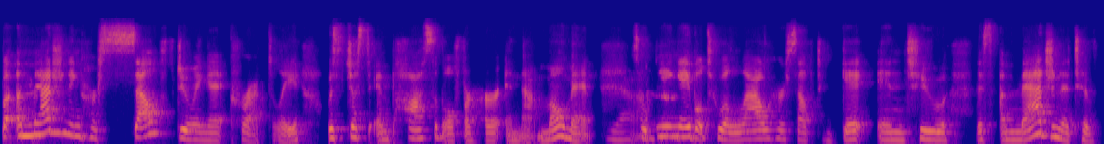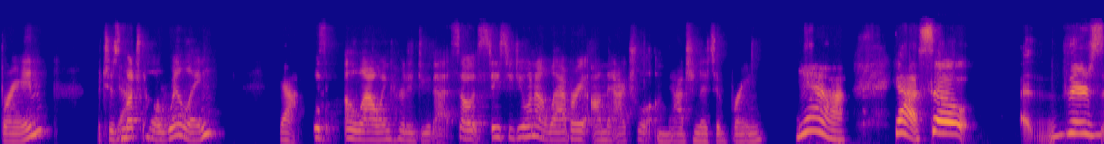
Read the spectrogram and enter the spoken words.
But imagining herself doing it correctly was just impossible for her in that moment. Yeah. So being able to allow herself to get into this imaginative brain, which is yeah. much more willing, yeah, is allowing her to do that. So Stacy, do you want to elaborate on the actual imaginative brain? Yeah. Yeah. So uh, there's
